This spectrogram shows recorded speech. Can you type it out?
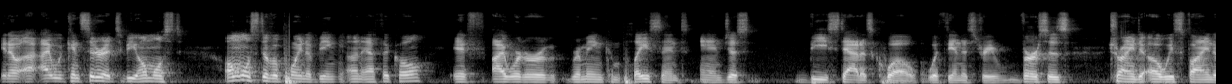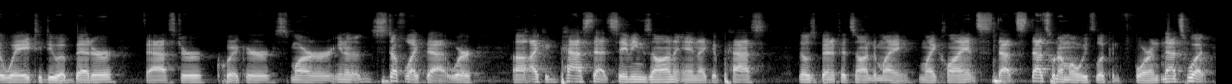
you know I, I would consider it to be almost almost of a point of being unethical if I were to re- remain complacent and just be status quo with the industry versus trying to always find a way to do it better, faster, quicker, smarter, you know, stuff like that, where uh, I could pass that savings on and I could pass those benefits on to my my clients. That's that's what I'm always looking for, and that's what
